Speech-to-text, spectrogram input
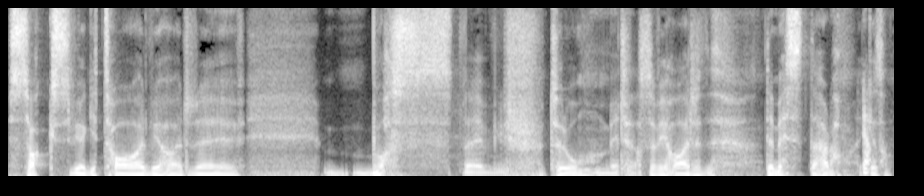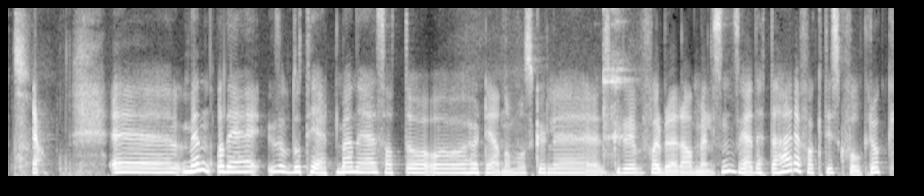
saks, vi har gitar, vi har eh, bass, trommer Altså, vi har det meste her, da. Ikke Ja. sant? Ja. Eh, men, og det jeg liksom noterte meg når jeg satt og, og hørte gjennom og skulle, skulle forberede anmeldelsen, så jeg dette her er faktisk folkrock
